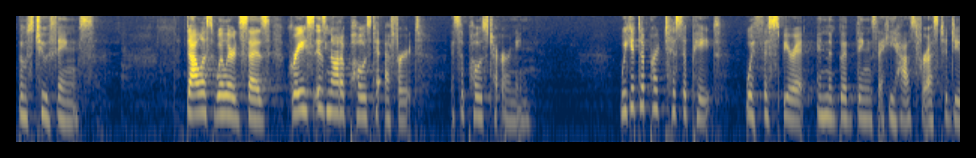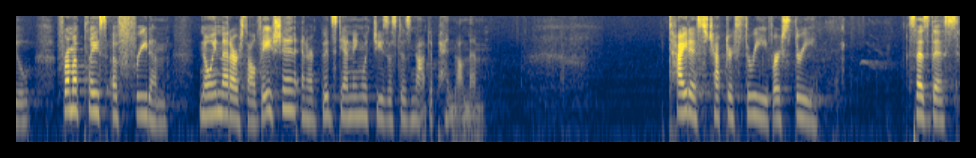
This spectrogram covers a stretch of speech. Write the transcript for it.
those two things. Dallas Willard says grace is not opposed to effort, it's opposed to earning. We get to participate with the Spirit in the good things that He has for us to do from a place of freedom, knowing that our salvation and our good standing with Jesus does not depend on them. Titus chapter 3, verse 3 says this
